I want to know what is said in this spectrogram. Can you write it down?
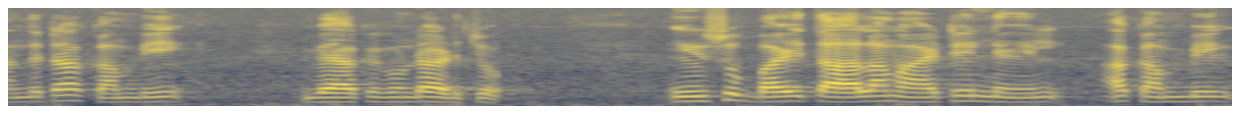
എന്നിട്ട് ആ കമ്പി ബാക്ക് കൊണ്ട് അടിച്ചു. യൂസു ബൈ താള മാറ്റിയില്ലെങ്കിൽ ആ കമ്പി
